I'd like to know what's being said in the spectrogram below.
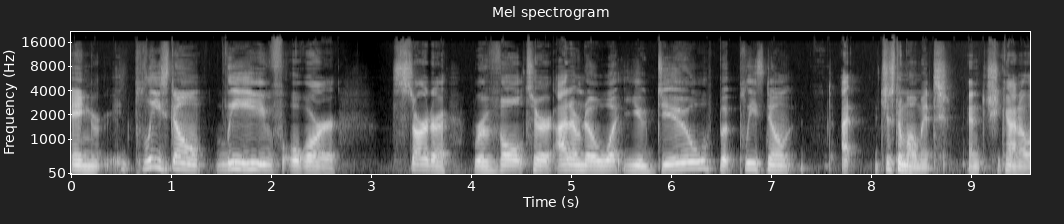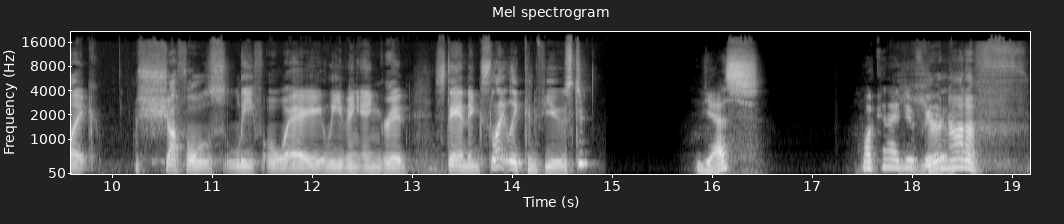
and please don't leave or start a revolt I don't know what you do, but please don't I, just a moment. And she kind of like shuffles Leaf away, leaving Ingrid standing slightly confused. Yes. What can I do for You're you? not a f-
